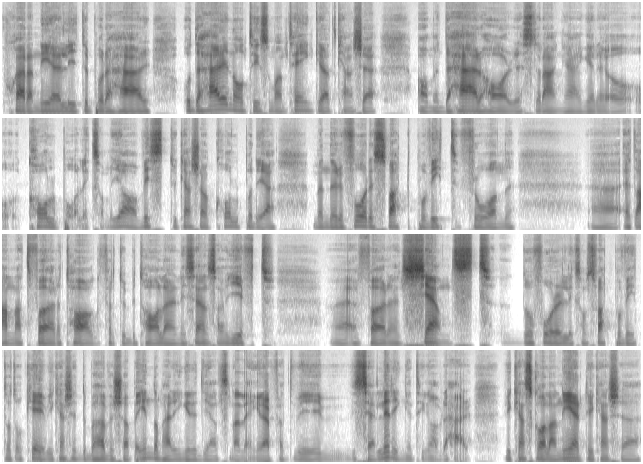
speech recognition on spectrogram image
skära ner lite på det här. Och det här är någonting som man tänker att kanske, ja men det här har restaurangägare och, och koll på. Liksom. Ja visst, du kanske har koll på det, men när du får det svart på vitt från eh, ett annat företag för att du betalar en licensavgift eh, Eh, för en tjänst, då får du liksom svart på vitt att okej, okay, vi kanske inte behöver köpa in de här ingredienserna längre för att vi, vi säljer ingenting av det här. Vi kan skala ner till kanske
